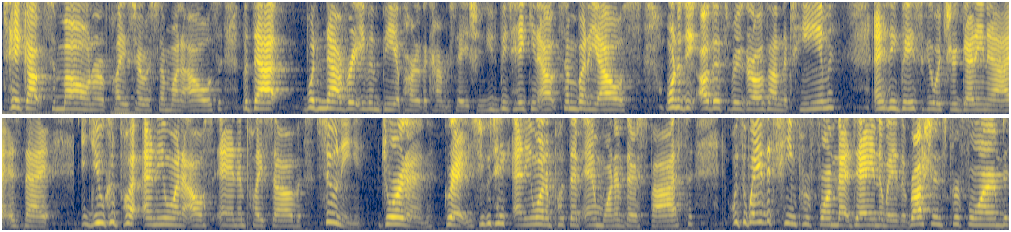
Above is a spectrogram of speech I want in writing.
take out Simone or replace her with someone else, but that would never even be a part of the conversation. You'd be taking out somebody else, one of the other three girls on the team. And I think basically what you're getting at is that you could put anyone else in in place of Suni, Jordan, Grace. You could take anyone and put them in one of their spots. With the way the team performed that day and the way the Russians performed,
